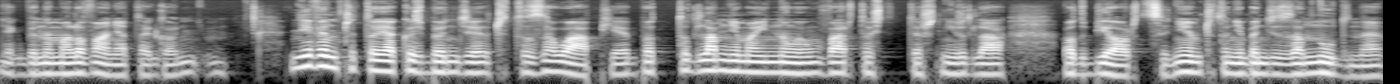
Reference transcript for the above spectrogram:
jakby namalowania tego. Nie wiem, czy to jakoś będzie, czy to załapie, bo to dla mnie ma inną wartość też niż dla odbiorcy. Nie wiem, czy to nie będzie za nudne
